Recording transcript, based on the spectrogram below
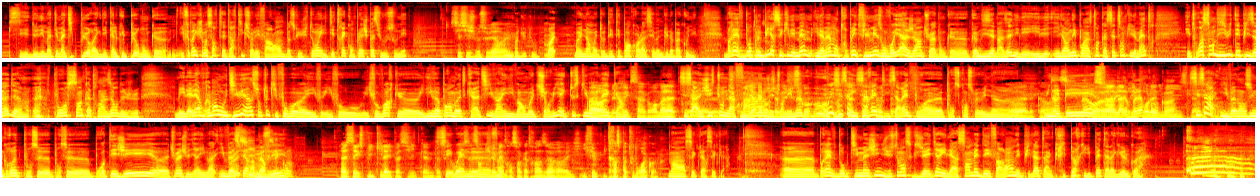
c'est des données mathématiques pures avec des calculs purs, donc euh, il faudrait que je ressorte cet article sur les Farlandes parce que justement, il était très complet. Je sais pas si vous vous souvenez. Si, si, je me souviens, ouais. Pas du tout. Ouais, non, mais toi, t'étais pas encore là, Seven, tu l'as pas connu. Bref, donc le pire, c'est qu'il est même, il a même entrepris de filmer son voyage, hein, tu vois. Donc, euh, comme disait Benzen, il est, il, est- il en est pour l'instant qu'à 700 km et 318 épisodes euh, pour 180 heures de jeu. Mais il a l'air vraiment motivé, hein, surtout qu'il faut, euh, il faut, il faut, il faut voir que euh, il y va pas en mode créative, hein, il y va en mode survie avec tout ce qui va Ah ouais, avec. mais hein. le mec, c'est un grand malade. C'est ça, gestion de la coup, faim, gestion des meubles. Oui, c'est ça, il s'arrête, il s'arrête pour, euh, pour se construire une, euh, Ouais, une épée. Il se fait un abri pour la nuit. C'est ça, il va dans une grotte pour se, pour se protéger, euh, tu vois, je veux dire, il va, il va Mais se faire s'il meurt, c'est abuser. con. Ouais, ça explique qu'il aille pas si vite quand même, parce C'est- que ouais, 700 le- km en 180 heures, il, il fait, il trace pas tout droit, quoi. Non, c'est clair, c'est clair. Euh, bref, donc t'imagines justement ce que j'allais dire, il est à 100 mètres des Farlandes et puis là t'as un creeper qui lui pète à la gueule quoi.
